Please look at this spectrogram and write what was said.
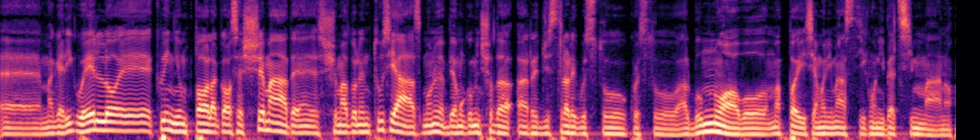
eh, magari quello e quindi un po' la cosa è scemata, è scemato l'entusiasmo, noi abbiamo cominciato a, a registrare questo, questo, album nuovo ma poi siamo rimasti con i pezzi in mano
